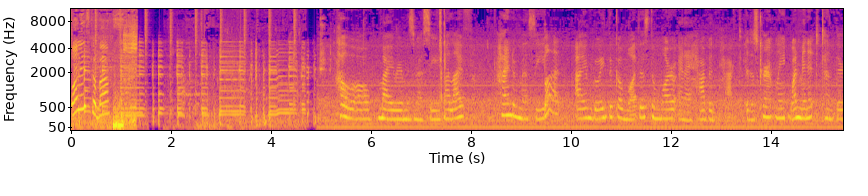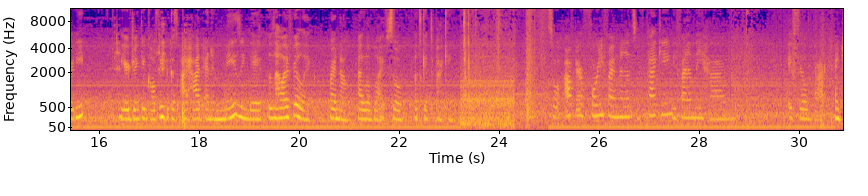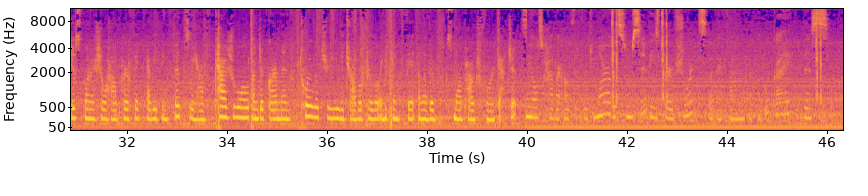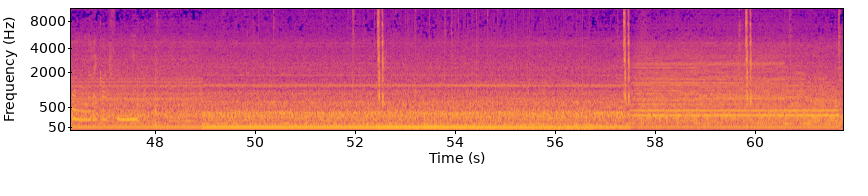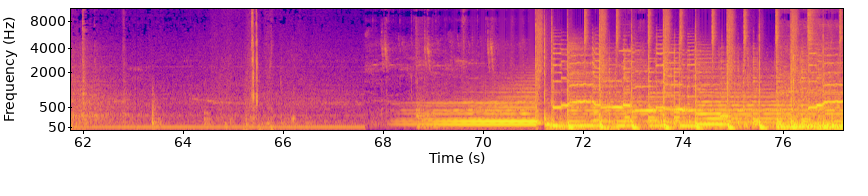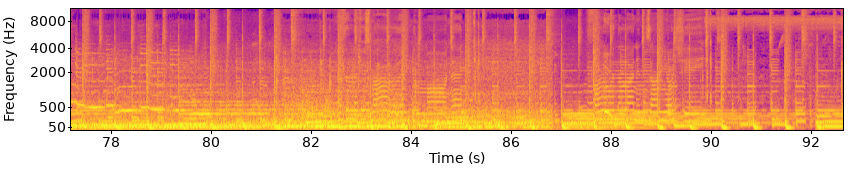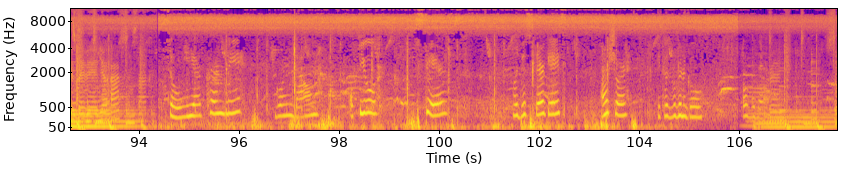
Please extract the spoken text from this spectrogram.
Walis ka ba? Hello, my room is messy. My life kind of messy, but I am going to Camotes tomorrow and I haven't packed. It is currently 1 minute to 10.30. We are drinking coffee because I had an amazing day. This is how I feel like right now. I love life. So let's get to packing. So after 45 minutes of packing, we finally have a filled bag. I just want to show how perfect everything fits. We have casual, undergarment, toiletries, the travel pillow, and you can fit another small pouch for gadgets. We also have our outfit for tomorrow. This swimsuit, these pair of shorts that I found at the Ukay, this polo that I got from New we are currently going down a few stairs or this staircase. I'm sure because we're gonna go over there. so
